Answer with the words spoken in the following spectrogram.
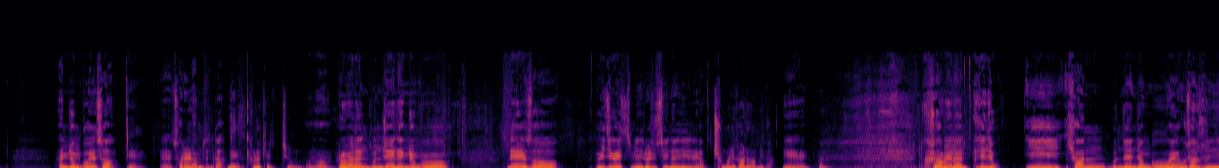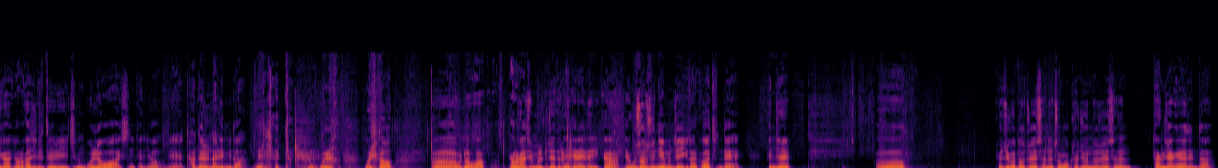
행정부에서 네. 예, 철회를 하면 된다. 네. 그렇게 지금 어허. 그러면은 문재인 행정부 내에서 의지가 있으면 이루어질 수 있는 일이네요. 충분히 가능합니다. 예. 그러면은 그게 이제 이 현 문재인 정부의 우선순위가 여러 가지 일들이 지금 몰려와 있으니까요. 예, 다들 난립니다. 네. 몰려, 몰려, 어, 여러 가지 문제들을 해결해야 되니까 이게 우선순위의 문제이기도 할 것 같은데, 근데, 어, 교직원 노조에서는, 전국 교직원 노조에서는 당장 해야 된다.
